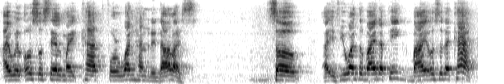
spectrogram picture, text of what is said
I will also sell my cat for $100. So uh, if you want to buy the pig, buy also the cat.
